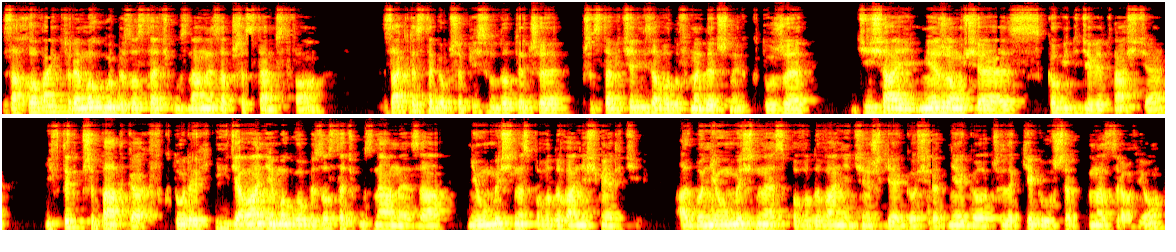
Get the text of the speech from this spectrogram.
zachowań, które mogłyby zostać uznane za przestępstwo. Zakres tego przepisu dotyczy przedstawicieli zawodów medycznych, którzy dzisiaj mierzą się z COVID-19 i w tych przypadkach, w których ich działanie mogłoby zostać uznane za nieumyślne spowodowanie śmierci albo nieumyślne spowodowanie ciężkiego, średniego czy lekkiego uszczerbku na zdrowiu,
